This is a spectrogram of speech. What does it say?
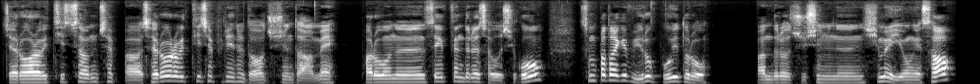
제로 그라비티 썸 채, 어, 제로 채플린을 넣어주신 다음에 바로 오는 세이프 핸들을 잡으시고 손바닥이 위로 보이도록 만들어 주시는 힘을 이용해서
